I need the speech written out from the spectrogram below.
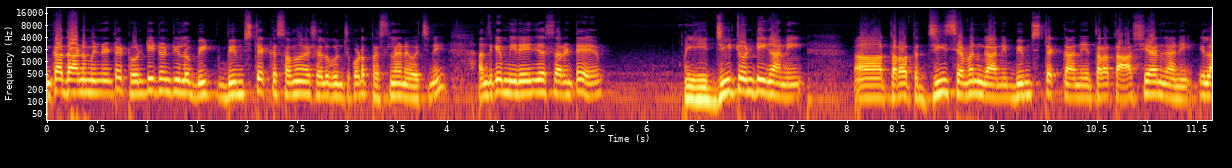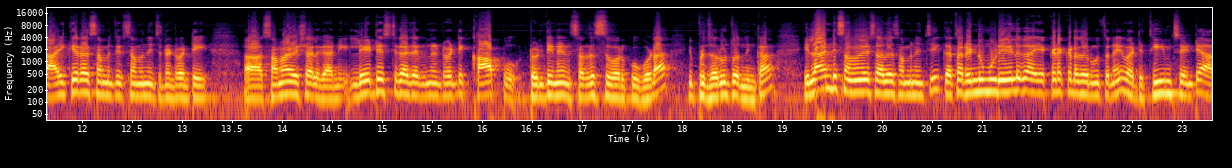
ఇంకా దాని ఏంటంటే ట్వంటీ ట్వంటీలో బీ బిమ్స్టెక్ సమావేశాల గురించి కూడా ప్రశ్నలనే వచ్చినాయి. అందుకే మీరు ఏం చేస్తారంటే ఈ జీ ట్వంటీ కానీ తర్వాత జీ సెవెన్ కానీ బిమ్స్టెక్ కానీ తర్వాత ఆసియాన్ కానీ ఇలా ఐక్యరాజ్య సమితికి సంబంధించినటువంటి సమావేశాలు కానీ లేటెస్ట్గా జరిగినటువంటి కాప్ ట్వంటీ నైన్ సదస్సు వరకు కూడా ఇప్పుడు జరుగుతుంది ఇంకా. ఇలాంటి సమావేశాలకు సంబంధించి గత రెండు మూడు ఏళ్ళుగా ఎక్కడెక్కడ జరుగుతున్నాయి వాటి థీమ్స్ ఏంటి ఆ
